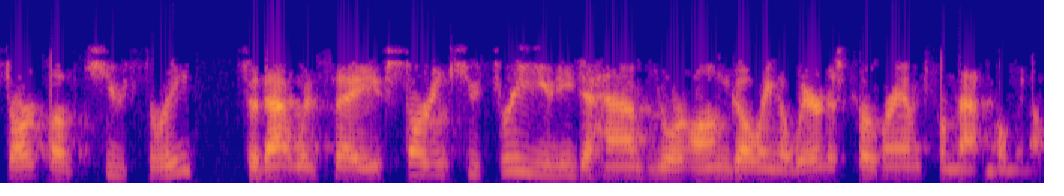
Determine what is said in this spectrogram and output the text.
start of Q3. So that would say starting Q3, you need to have your ongoing awareness program from that moment on.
